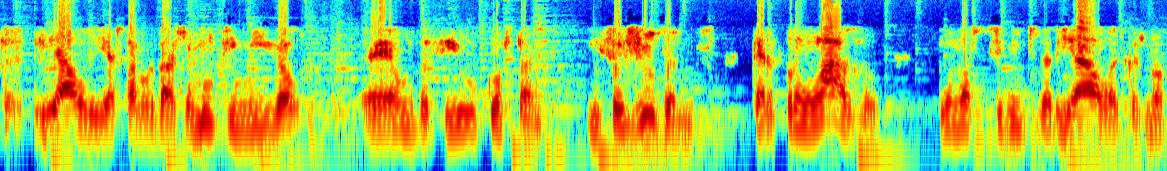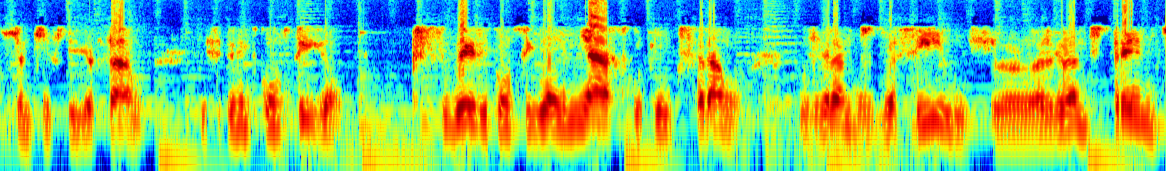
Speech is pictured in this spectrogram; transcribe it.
territorial e esta abordagem multinível é um desafio constante. Isso ajuda-nos, quer por um lado, o nosso tecido empresarial, que os nossos centros de investigação efetivamente consigam perceber e consigam alinhar-se com aquilo que serão os grandes desafios, eh, as grandes trends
